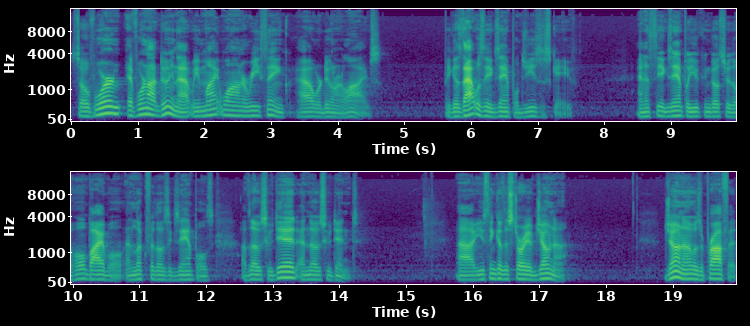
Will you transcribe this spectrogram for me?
So if we're, if we're not doing that, we might want to rethink how we're doing our lives. Because that was the example Jesus gave. And it's the example you can go through the whole Bible and look for those examples of those who did and those who didn't. Uh, you think of the story of Jonah. Jonah was a prophet,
